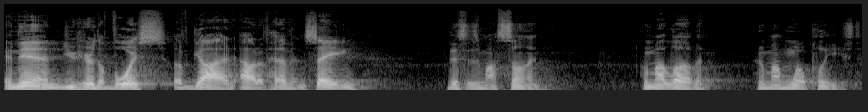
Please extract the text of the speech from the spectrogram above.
And then you hear the voice of God out of heaven saying, This is my Son, whom I love and whom I'm well pleased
